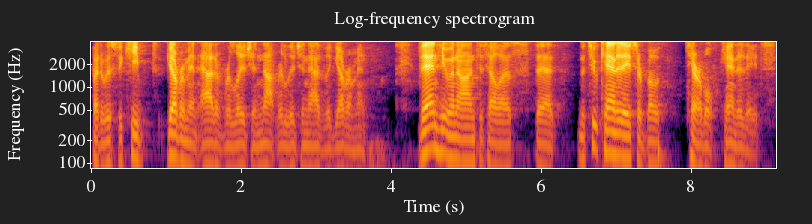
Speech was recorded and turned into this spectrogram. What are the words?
but it was to keep government out of religion, not religion out of the government. Then he went on to tell us that the two candidates are both terrible candidates.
